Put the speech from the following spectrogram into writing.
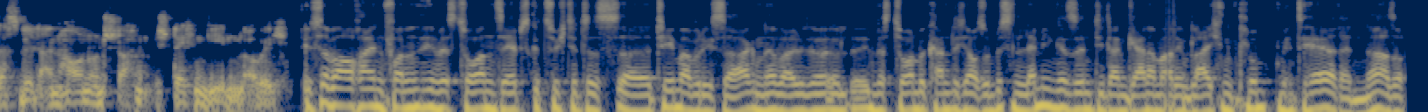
das wird ein Hauen und Stechen geben, glaube ich. Ist aber auch ein von Investoren selbst gezüchtetes äh, Thema, würde ich sagen, ne? weil äh, Investoren bekanntlich auch so ein bisschen Lemminge sind, die dann gerne mal dem gleichen Klumpen hinterherrennen. Ne? Also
